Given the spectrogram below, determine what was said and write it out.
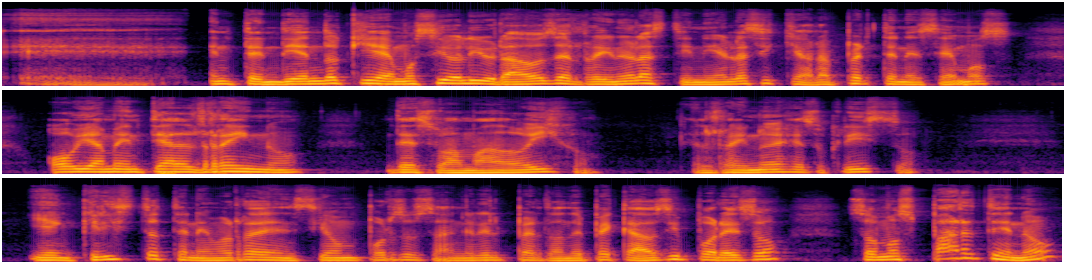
Eh, entendiendo que hemos sido librados del reino de las tinieblas y que ahora pertenecemos obviamente al reino de su amado Hijo, el reino de Jesucristo. Y en Cristo tenemos redención por su sangre, el perdón de pecados y por eso somos parte, ¿no?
